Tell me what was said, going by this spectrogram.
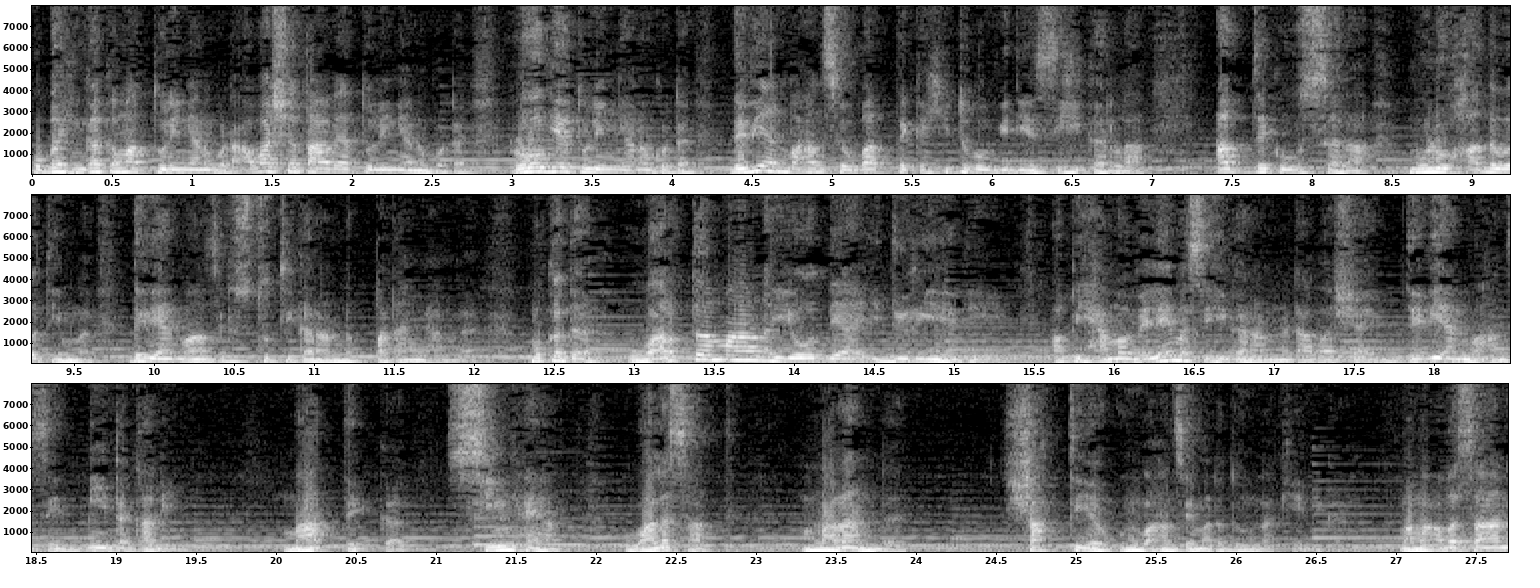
ඔබ හිඟකමක් තුලින් යනකොට අවශ්‍යතාවයක් තුලින් යනකොට රෝගය තුලින් යනකොට දෙවියන් වහන්සේ ඔබත් එක්ක හිටපු විදිය සිහි කරලා අත් දෙක උස්සලා මුළු හදවතින්ම දෙවියන් වහන්සේට ස්තුති කරන්න පටන් ගන්න. මොකද වර්තමාන යෝධයා ඉදිරියේදී අපි හැම වෙලේම සිහි කරන්නට අවශ්‍යයි. දෙවියන් වහන්සේ මීට කලින් මාත් එක්ක සිංහයත් වලසත් මරන්ඩ ශක්තිය උන්වහන්සේ මට දුන්නා කියන එක. මම අවසාන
